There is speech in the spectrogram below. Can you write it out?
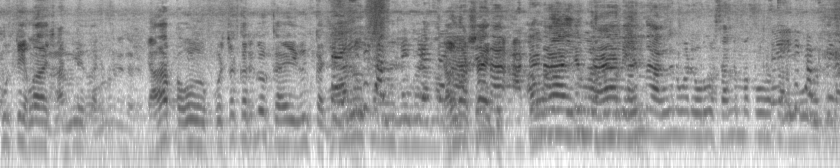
ಪೂರ್ತಿ ಎಲ್ಲ ಶಾಲೆ ಯಾರ ಪೋಷಕರಿಗೂ ಕೈ ಇದನ್ನ ಕಚೇರಿ ಡೈಲಿ ಕಂಪ್ಲೇಂಟ್ ಎರಡು ವರ್ಷ ಆಯ್ತು ಅಂಗನವಾಡಿ ಹುಡುಗರು ಸಣ್ಣ ಮಕ್ಕಳು ಡೈಲಿ ಕಂಪ್ಲೇಂಟ್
